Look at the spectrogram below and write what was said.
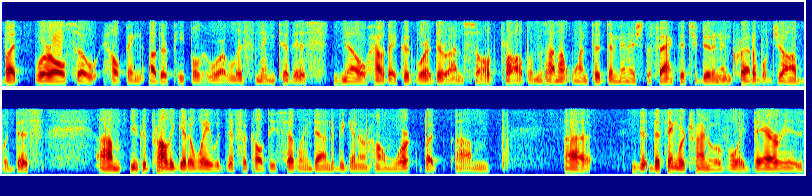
but we're also helping other people who are listening to this know how they could word their unsolved problems. I don't want to diminish the fact that you did an incredible job with this. Um, you could probably get away with difficulty settling down to beginner homework, but um, uh, the, the thing we're trying to avoid there is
